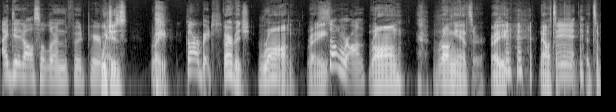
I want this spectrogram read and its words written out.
I did also learn the food pyramid, which is right garbage. garbage, wrong, right? So wrong. wrong, wrong answer, right? Now it's Eh. a it's a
